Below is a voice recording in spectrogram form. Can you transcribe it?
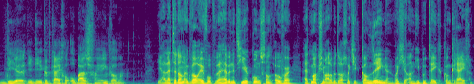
die, je, die je kunt krijgen op basis van je inkomen. Ja, let er dan ook wel even op. We hebben het hier constant over het maximale bedrag wat je kan lenen, wat je aan hypotheek kan krijgen.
